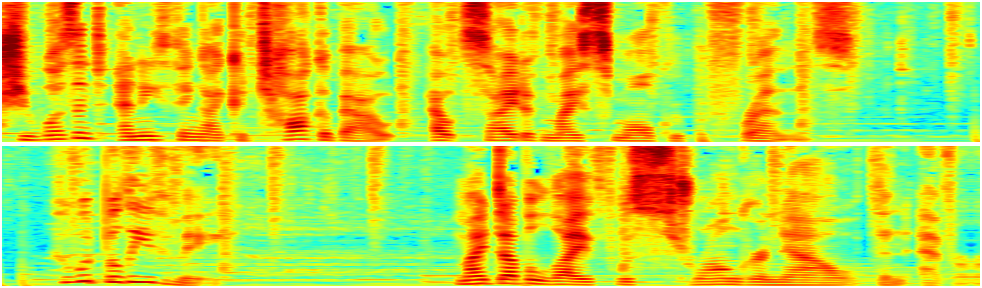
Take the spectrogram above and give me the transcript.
she wasn't anything I could talk about outside of my small group of friends. Who would believe me? My double life was stronger now than ever.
